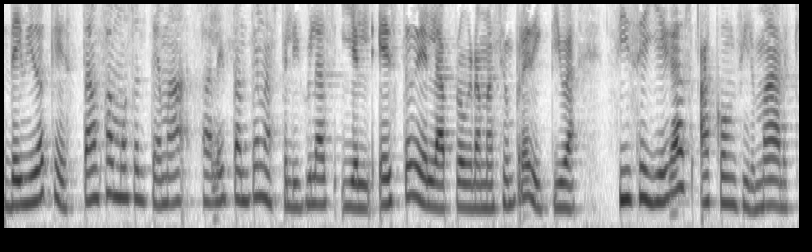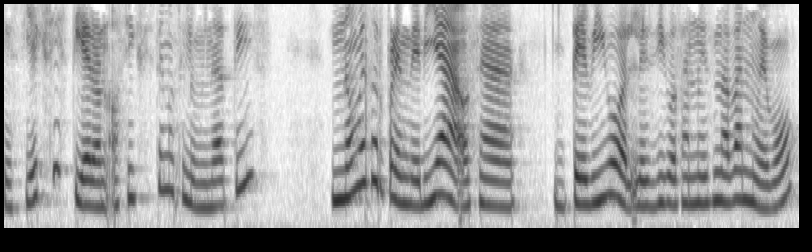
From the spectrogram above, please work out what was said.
debido a que es tan famoso el tema, sale tanto en las películas y el este de la programación predictiva, si se llegas a confirmar que sí existieron o sí existen los Illuminatis, no me sorprendería, o sea, te digo, les digo, o sea, no es nada nuevo.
